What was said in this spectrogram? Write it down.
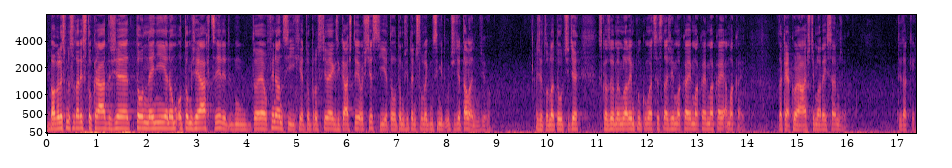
bavili jsme se tady stokrát, že to není jenom o tom, že já chci, to je o financích, je to prostě, jak říkáš ty, o štěstí, je to o tom, že ten člověk musí mít určitě talent. Že, jo? že tohle to určitě vzkazujeme mladým klukům, ať se snaží makaj, makaj, makaj a makaj. Tak jako já ještě mladý jsem, že jo. Ty taky.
